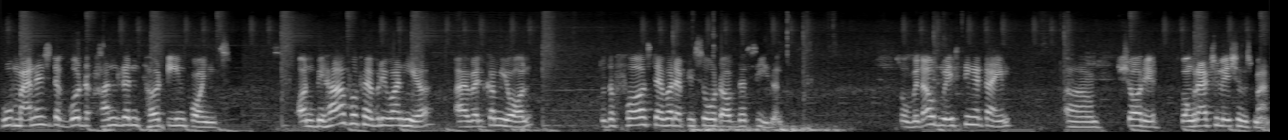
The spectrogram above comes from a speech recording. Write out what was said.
who managed a good 113 points on behalf of everyone here, I welcome you all to the first ever episode of the season. So, without wasting a time, um, Shaurya, congratulations, man.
